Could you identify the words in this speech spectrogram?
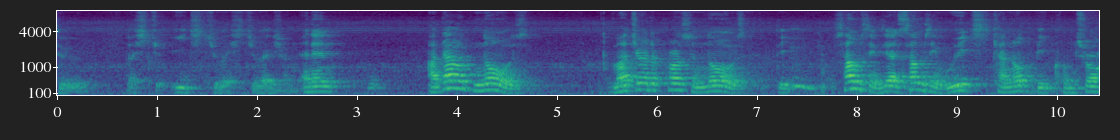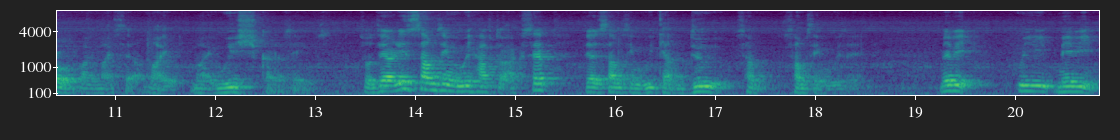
to the situ- each situation, and then adult knows, matured person knows the something. There's something which cannot be controlled by myself, my my wish kind of things. So there is something we have to accept. There's something we can do some something with it. Maybe we maybe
